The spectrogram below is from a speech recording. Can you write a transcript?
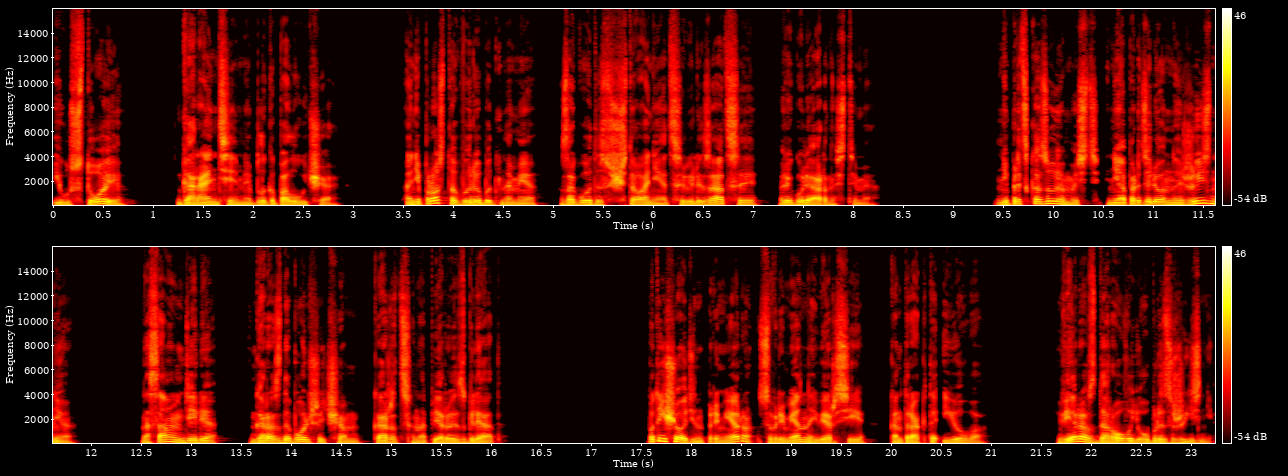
и устои гарантиями благополучия, а не просто выработанными за годы существования цивилизации регулярностями. Непредсказуемость неопределенной жизни на самом деле гораздо больше, чем кажется на первый взгляд. Вот еще один пример современной версии контракта Иова. Вера в здоровый образ жизни.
